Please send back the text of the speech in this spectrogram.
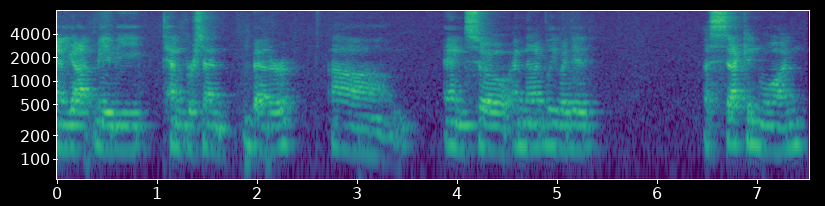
and he got maybe ten percent better. Um, and so, and then I believe I did a second one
